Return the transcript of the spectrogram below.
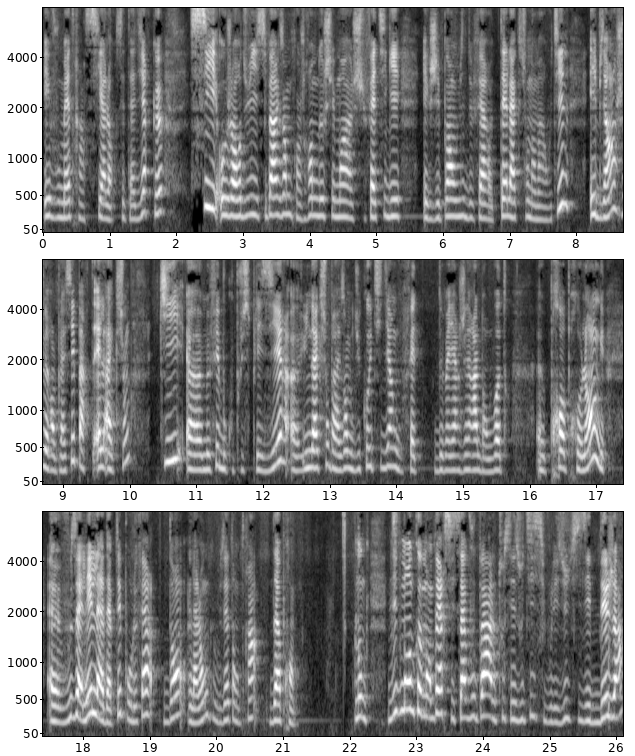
et vous mettre un si alors. C'est-à-dire que si aujourd'hui, si par exemple quand je rentre de chez moi, je suis fatiguée et que j'ai pas envie de faire telle action dans ma routine, eh bien, je vais remplacer par telle action qui euh, me fait beaucoup plus plaisir. Euh, une action par exemple du quotidien que vous faites de manière générale dans votre euh, propre langue, vous allez l'adapter pour le faire dans la langue que vous êtes en train d'apprendre. Donc, dites-moi en commentaire si ça vous parle, tous ces outils, si vous les utilisez déjà.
